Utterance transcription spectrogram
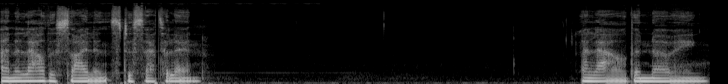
And allow the silence to settle in. Allow the knowing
